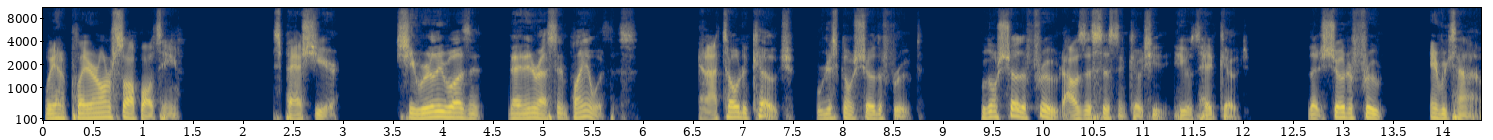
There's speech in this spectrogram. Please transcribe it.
We had a player on our softball team this past year. She really wasn't that interested in playing with us. And I told the coach, we're just going to show the fruit. We're going to show the fruit. I was assistant coach. He, he was head coach. Let's show the fruit every time.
